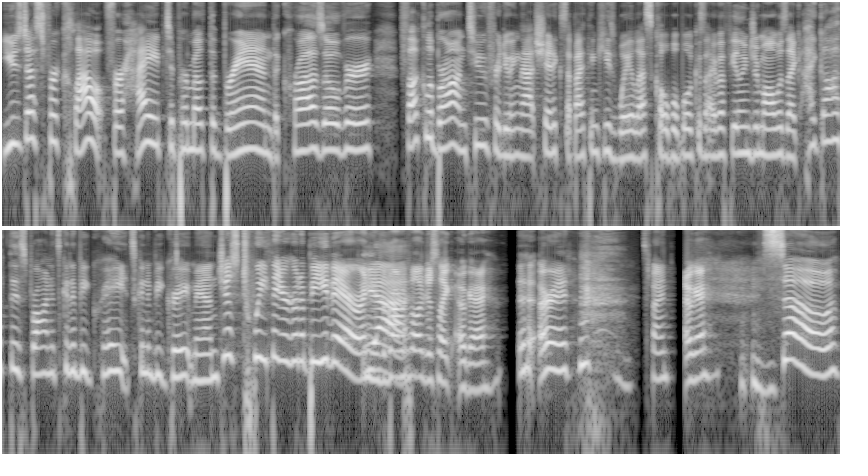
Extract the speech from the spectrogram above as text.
used us for clout, for hype, to promote the brand, the crossover. Fuck LeBron too for doing that shit. Except I think he's way less culpable because I have a feeling Jamal was like, "I got this, Bron. It's gonna be great. It's gonna be great, man." Just tweet that you're going to be there. And Yeah. Brown fellow just like, okay, All right, it's fine. okay. So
